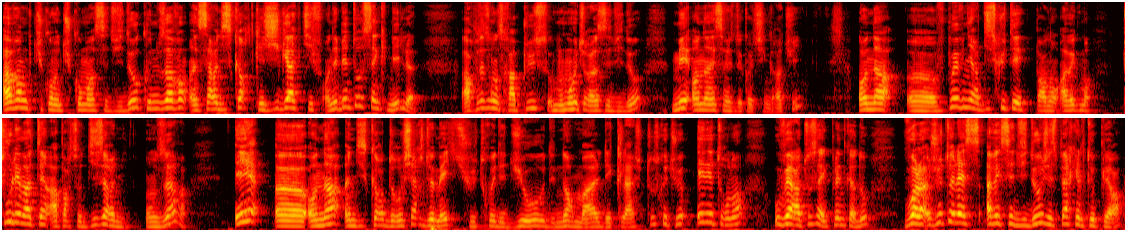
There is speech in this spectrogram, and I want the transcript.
avant que tu, commences cette vidéo, que nous avons un serveur Discord qui est giga actif. On est bientôt 5000. Alors peut-être qu'on sera plus au moment où tu regardes cette vidéo, mais on a un service de coaching gratuit. On a, euh, vous pouvez venir discuter pardon, avec moi tous les matins à partir de 10h30, 11h. Et euh, on a un Discord de recherche de mates. Tu veux trouver des duos, des normales, des clashs, tout ce que tu veux. Et des tournois ouverts à tous avec plein de cadeaux. Voilà, je te laisse avec cette vidéo. J'espère qu'elle te plaira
